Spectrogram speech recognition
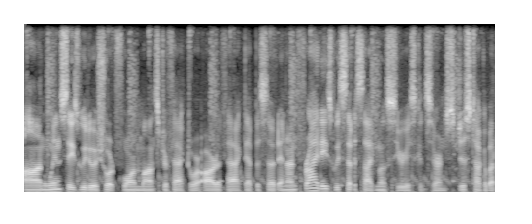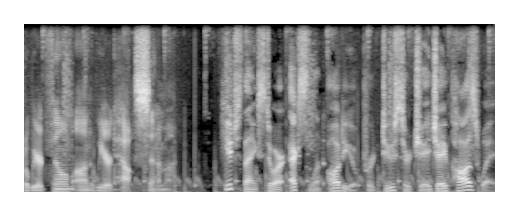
On Wednesdays, we do a short form monster fact or artifact episode. And on Fridays, we set aside most serious concerns to just talk about a weird film on Weird House Cinema. Huge thanks to our excellent audio producer, JJ Posway.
